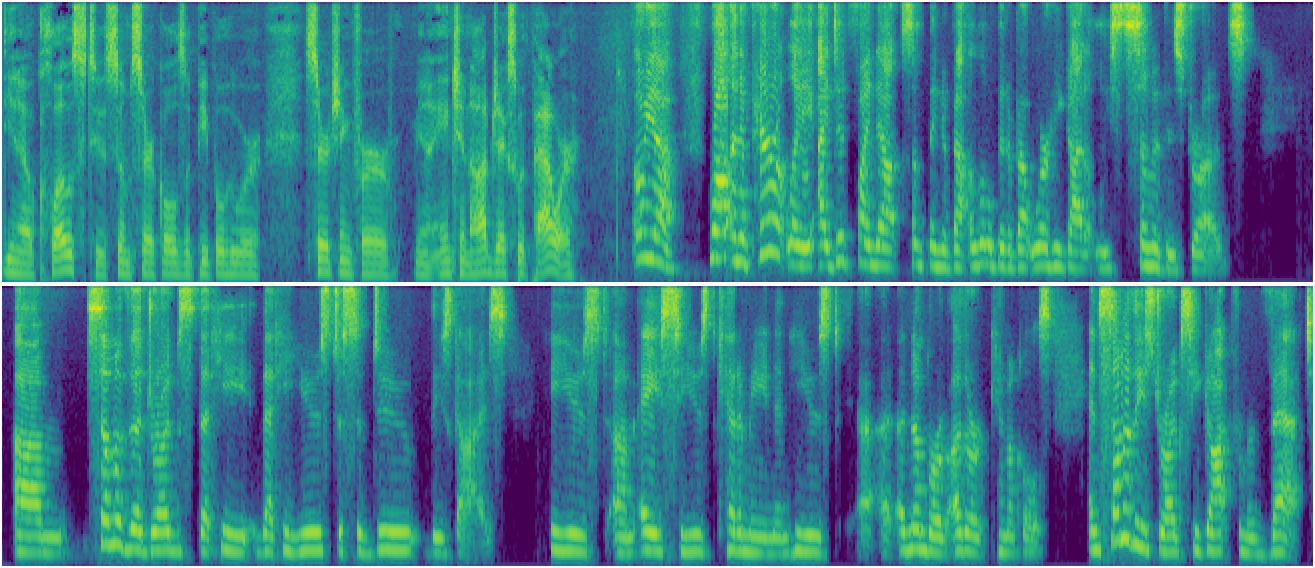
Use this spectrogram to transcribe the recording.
you know, close to some circles of people who were searching for you know ancient objects with power. oh yeah. Well, and apparently I did find out something about a little bit about where he got at least some of his drugs. Um, some of the drugs that he that he used to subdue these guys. He used um, ACE, he used ketamine, and he used a, a number of other chemicals. And some of these drugs he got from a vet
